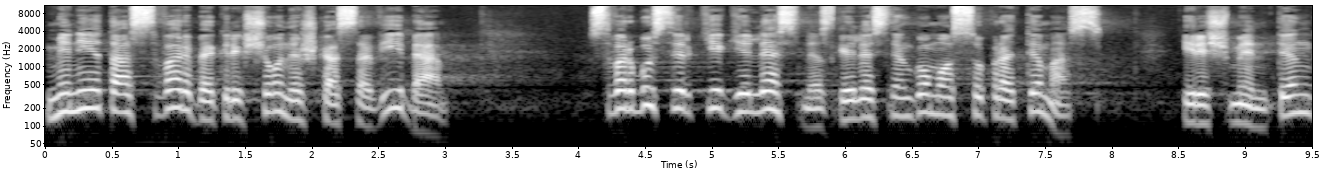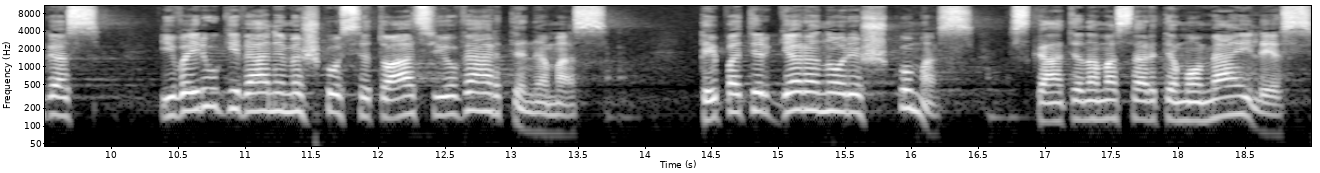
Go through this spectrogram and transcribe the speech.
minėtą svarbę krikščionišką savybę, svarbus ir kiek gilesnis gailestingumo supratimas ir išmintingas įvairių gyvenimiškų situacijų vertinimas taip pat ir geranoriškumas, skatinamas artimo meilės.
